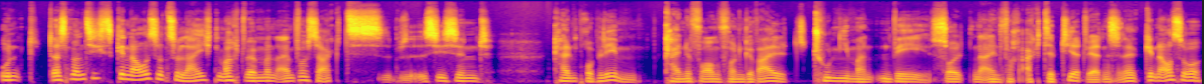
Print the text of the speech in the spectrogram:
Und dass man sich's genauso zu leicht macht, wenn man einfach sagt, sie sind kein Problem, keine Form von Gewalt, tun niemanden weh, sollten einfach akzeptiert werden. Das ist genauso,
